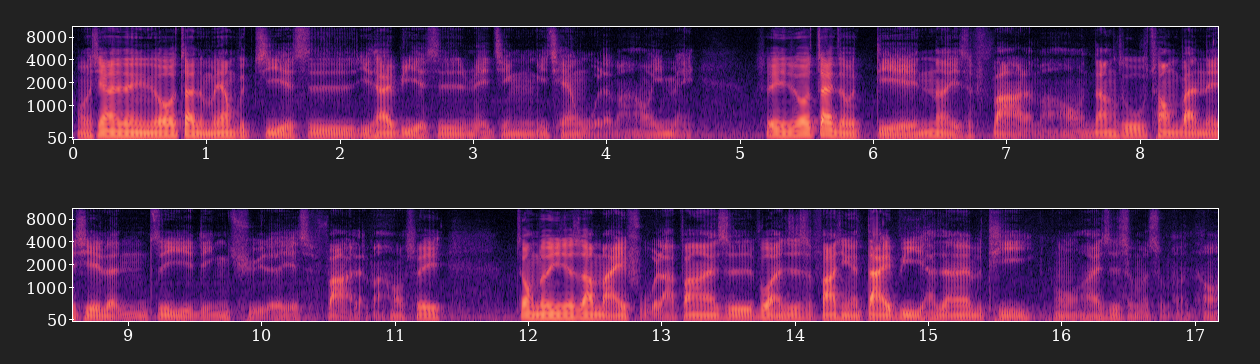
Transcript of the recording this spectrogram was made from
我现在等于说再怎么样不济，也是以太币也是美金一千五了嘛，然后一枚。所以说再怎么跌，那也是发了嘛。哦，当初创办那些人自己领取的也是发了嘛。哦，所以。这种东西就是要埋伏啦，当然是不管是发行的代币还是 NFT 哦，还是什么什么哦，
